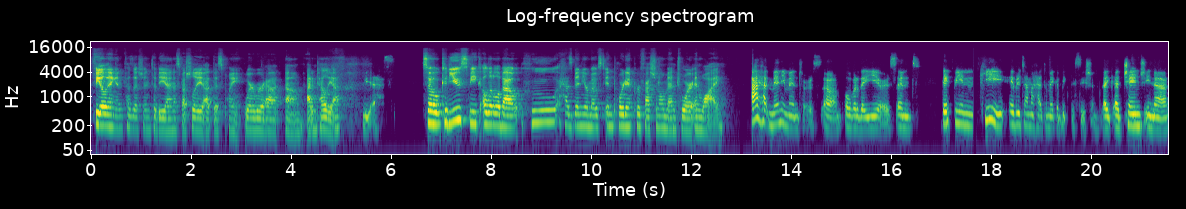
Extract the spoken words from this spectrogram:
feeling and position to be in, especially at this point where we're at um, at Intellia. Yes. So, could you speak a little about who has been your most important professional mentor and why? I had many mentors um, over the years, and they've been key every time I had to make a big decision, like a change in a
